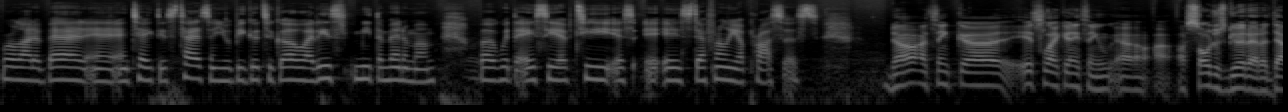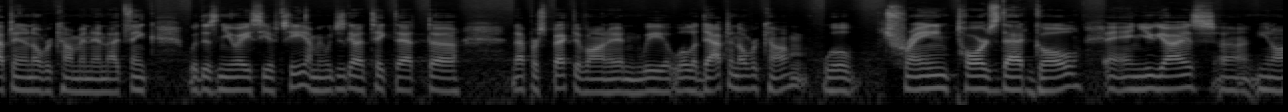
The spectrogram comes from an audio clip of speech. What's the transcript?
roll out of bed and, and take this test and you'll be good to go. At least meet the minimum. But with the ACFT, is is definitely definitely a process. No, I think uh, it's like anything. Uh, a soldier's good at adapting and overcoming, and I think with this new ACFT, I mean, we just got to take that uh, that perspective on it, and we will adapt and overcome. We'll train towards that goal. And you guys, uh, you know,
